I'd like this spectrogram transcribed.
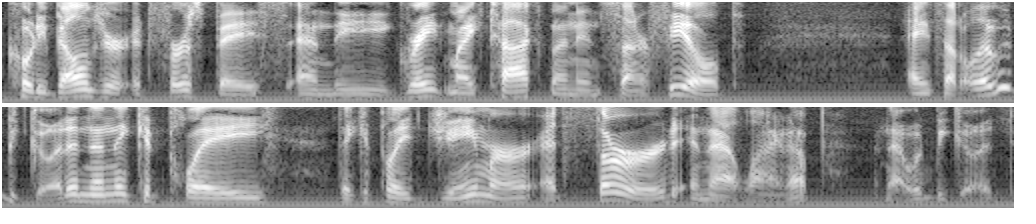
Cody Bellinger at first base and the great Mike Tauchman in center field. And he thought, well, that would be good. And then they could play they could play Jeimer at third in that lineup, and that would be good.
